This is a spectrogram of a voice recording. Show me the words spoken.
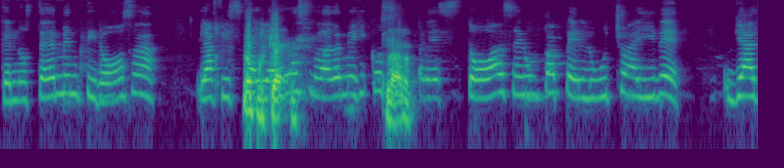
que no esté mentirosa. La Fiscalía de la Ciudad de México se prestó a hacer un papelucho ahí de, ya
